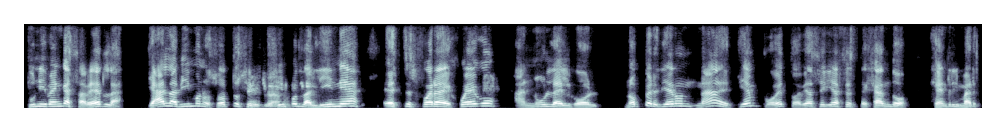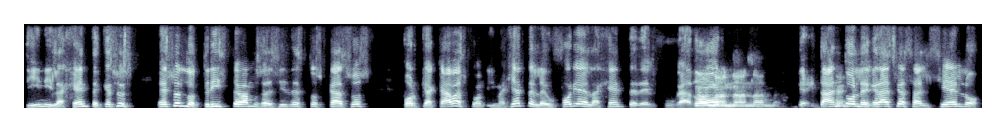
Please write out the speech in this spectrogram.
tú ni vengas a verla, ya la vimos nosotros, sí, pusimos la línea, este es fuera de juego, anula el gol. No perdieron nada de tiempo, ¿eh? todavía seguía festejando Henry Martín y la gente, que eso es, eso es lo triste, vamos a decir, de estos casos, porque acabas con, imagínate la euforia de la gente, del jugador, no, no, no, dándole gracias al cielo,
